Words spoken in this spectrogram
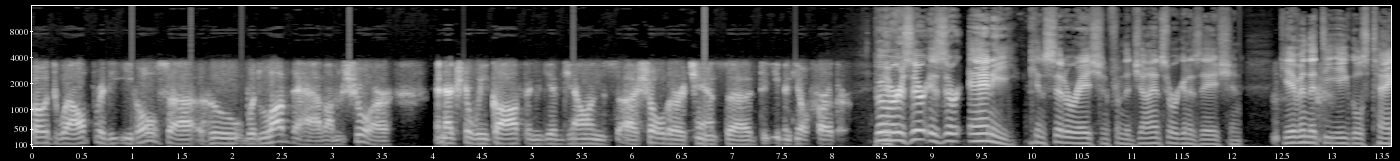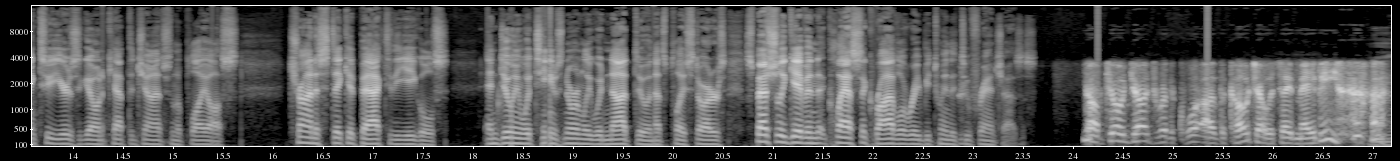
bodes well for the Eagles, uh, who would love to have, I'm sure, an extra week off and give Jalen's uh, shoulder a chance to, to even heal further. Boomer, is there is there any consideration from the Giants organization, given that the Eagles tanked two years ago and kept the Giants from the playoffs, trying to stick it back to the Eagles and doing what teams normally would not do, and that's play starters, especially given the classic rivalry between the two franchises? No, if Joe Judge were the uh, the coach, I would say maybe. Mm-hmm.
